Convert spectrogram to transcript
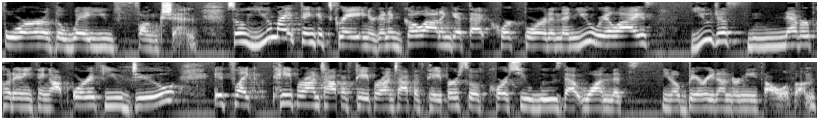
for the way you function. So you might think it's great and you're going to go out and get that cork board and then you realize you just never put anything up. Or if you do, it's like paper on top of paper on top of paper. So of course you lose that one that's, you know, buried underneath all of them.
